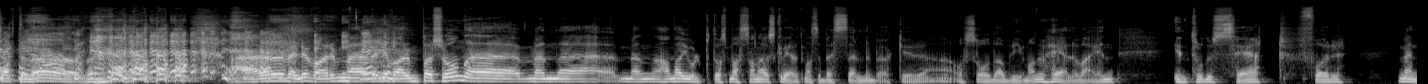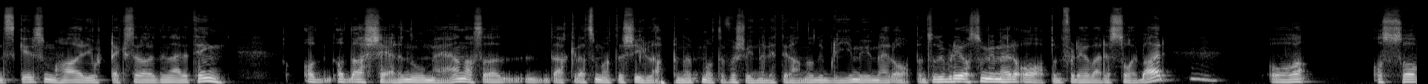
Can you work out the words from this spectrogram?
Dr. Love. er en veldig varm, veldig varm person, eh, men, eh, men, han har hjulpet oss masse. Han har jo skrevet masse bestselgende bøker eh, også, og da blir man jo hele veien introdusert for mennesker som har gjort ekstraordinære ting. Og, og da skjer det noe med en. Altså, det er akkurat som at skylappene på en måte forsvinner litt, og du blir mye mer åpen. Så du blir også mye mer åpen for det å være sårbar. Mm. Og også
